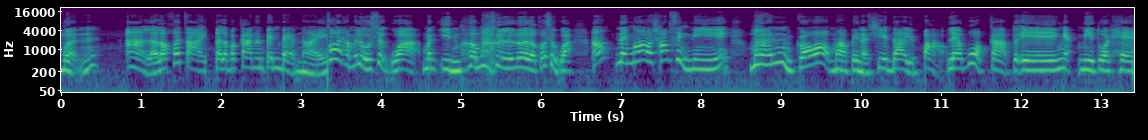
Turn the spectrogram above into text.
เหมือน อ่านแล้วเราเข้าใจแต่ละประกันมันเป็นแบบไหน ก็ทำให้รู้สึกว่ามันอินเพิ่มมากขึ้นเรื่อยๆ แล้วก็รู้สึกว่า เอ้าในเมื่อเราชอบสิ่งนี้ มันก็มาเป็นอาชีพได้หรือเปล่า แล้วบวกกับตัวเองเนี่ยมีตัวแทน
